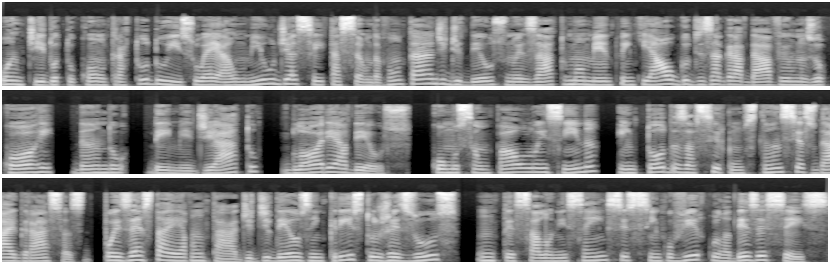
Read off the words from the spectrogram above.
O antídoto contra tudo isso é a humilde aceitação da vontade de Deus no exato momento em que algo desagradável nos ocorre, dando, de imediato, glória a Deus. Como São Paulo ensina, em todas as circunstâncias dai graças, pois esta é a vontade de Deus em Cristo Jesus, 1 Tessalonicenses 5,16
